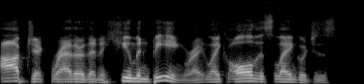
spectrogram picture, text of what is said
object rather than a human being right? Like all this language is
